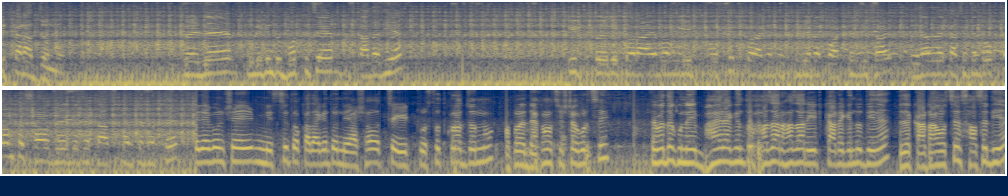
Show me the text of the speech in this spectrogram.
ইট কাটার জন্য। তো এই যে টুলি কিন্তু ভর্তিছে কাদা দিয়ে। ইট তৈরি করা এবং ইট প্রস্তুত করা কিন্তু খুবই কষ্টের বিষয়। এনাদের কাছে কিন্তু অত্যন্ত সহজ হয়ে গেছে কাজ করতে করতে। দেখুন, সেই মিশ্রিত কাদা কিন্তু নিয়ে আসা হচ্ছে ইট প্রস্তুত করার জন্য। আপনাদের দেখানোর চেষ্টা করছি। এবার দেখুন, এই ভাইরা কিন্তু হাজার হাজার ইট কাটে কিন্তু দিনে। যে কাটা হচ্ছে সাসে দিয়ে।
